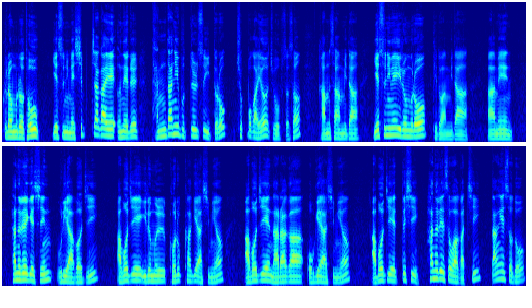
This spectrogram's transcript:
그러므로 더욱 예수님의 십자가의 은혜를 단단히 붙들 수 있도록 축복하여 주옵소서 감사합니다. 예수님의 이름으로 기도합니다. 아멘. 하늘에 계신 우리 아버지, 아버지의 이름을 거룩하게 하시며 아버지의 나라가 오게 하시며 아버지의 뜻이 하늘에서와 같이 땅에서도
